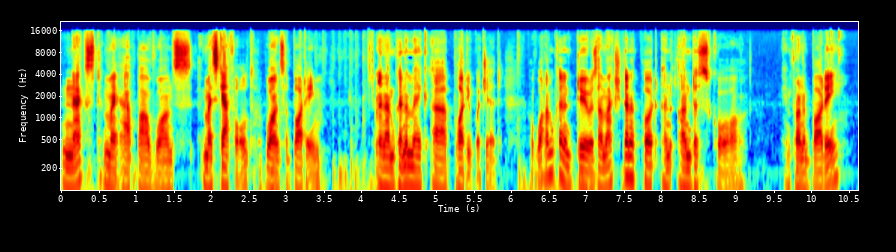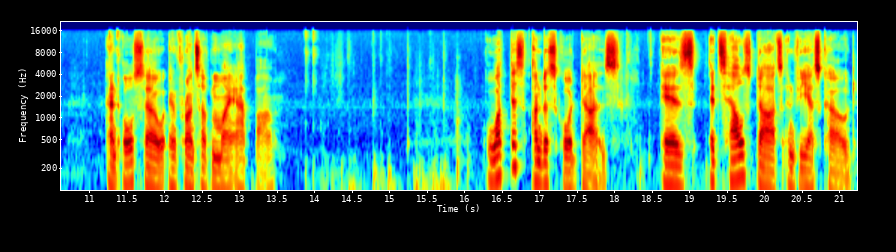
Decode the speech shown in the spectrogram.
Next, my app bar wants, my scaffold wants a body, and I'm going to make a body widget. What I'm going to do is I'm actually going to put an underscore in front of body and also in front of my app bar. What this underscore does is it tells Dart and VS Code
